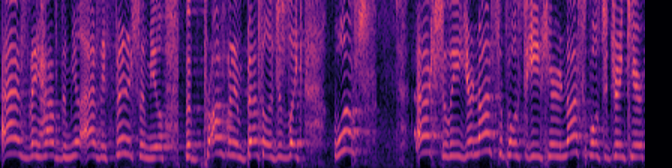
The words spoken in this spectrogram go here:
as they have the meal, as they finish the meal, the prophet in Bethel is just like, whoops. Actually, you're not supposed to eat here. You're not supposed to drink here.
